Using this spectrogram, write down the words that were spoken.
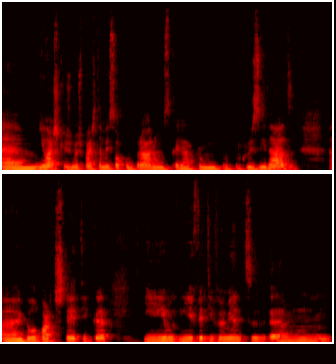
Um, eu acho que os meus pais também só compraram, se calhar por, um, por, por curiosidade uh, e pela parte estética, e, e efetivamente um,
